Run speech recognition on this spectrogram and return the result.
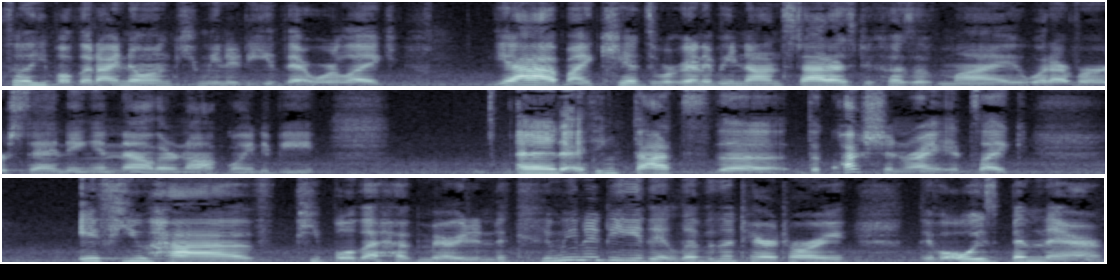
some people that I know in community that were like, yeah, my kids were going to be non-status because of my whatever standing, and now they're not going to be. And I think that's the the question, right? It's like if you have people that have married into community, they live in the territory, they've always been there,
